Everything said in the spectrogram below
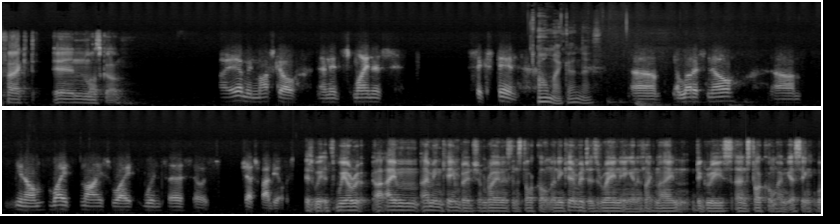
Fact, in Moscow? I am in Moscow, and it's minus 16. Oh my goodness. Um, a lot of snow. Um, you know, white, nice white winter, so it's just fabulous. It's, we, it's, we are. I'm I'm in Cambridge, and Brian is in Stockholm. And in Cambridge, it's raining, and it's like nine degrees. And Stockholm, I'm guessing,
